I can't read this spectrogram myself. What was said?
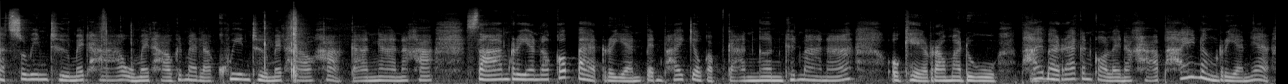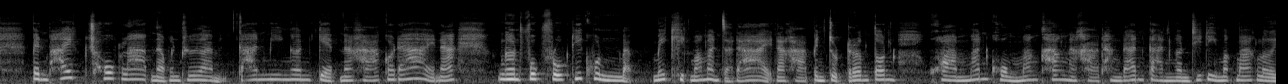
อัศวินถือไม้เท้าโอ้ไม้เท้าขึ้นมาแล้วควีนถือไม้เท้าค่ะ การงานนะคะสามเหรียญแล้วก็แปดเหรียญเป็นไพ่เกี่ยวกับการเงินขึ้นมานะ โอเค เรามาดูไพ่ใบแรกกันก่อนเลยนะคะไพ่หนึ่งเหรียญเนี่ยเป็นไพ่โชคลาภนะเพื่อนๆการมีเงินเก็บนะคะก็ได้นะ เงินฟลุกๆที่คุณแบบ ไม่คิดว่ามันจะได้นะคะ เป็นจุดเริ่มต้นความมั่นคงมั่งคั่งนะคะ ทางด้านการเงินที่ดีมากๆเลย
